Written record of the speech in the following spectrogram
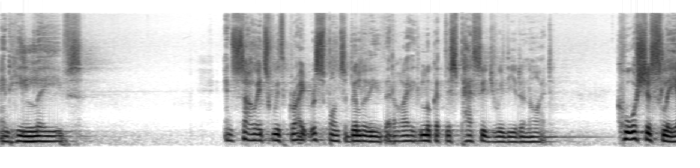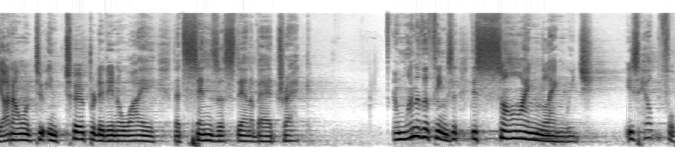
and he leaves. And so it's with great responsibility that I look at this passage with you tonight cautiously. I don't want to interpret it in a way that sends us down a bad track. And one of the things, that this sign language is helpful.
